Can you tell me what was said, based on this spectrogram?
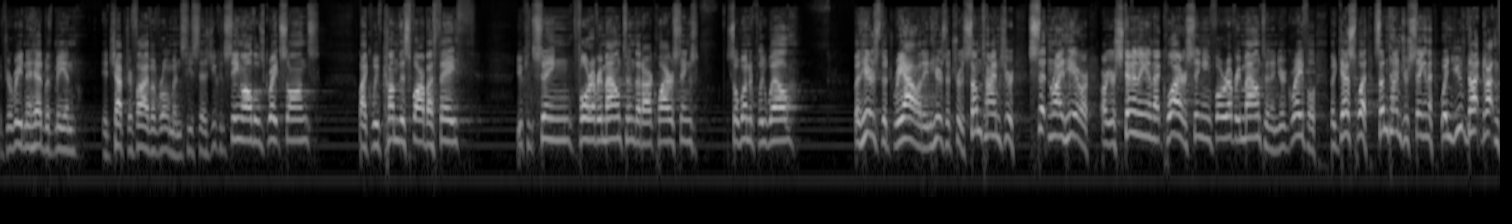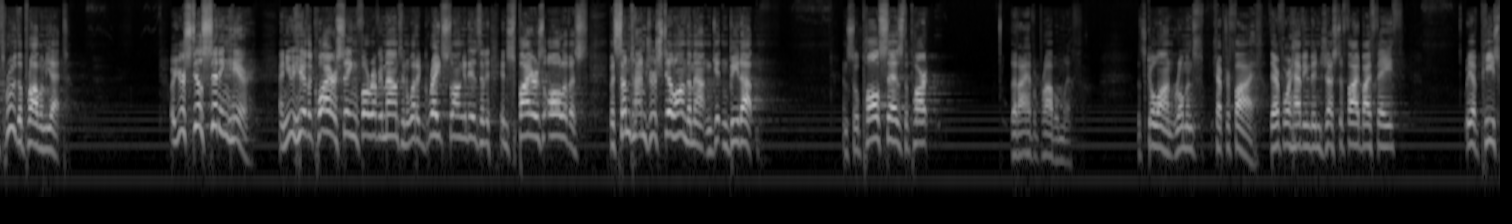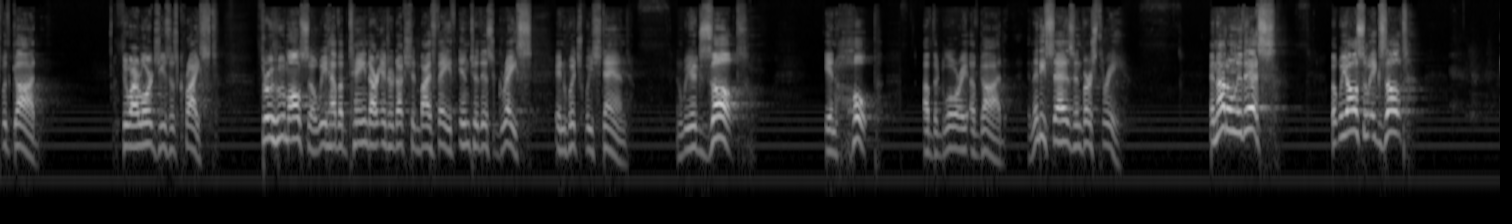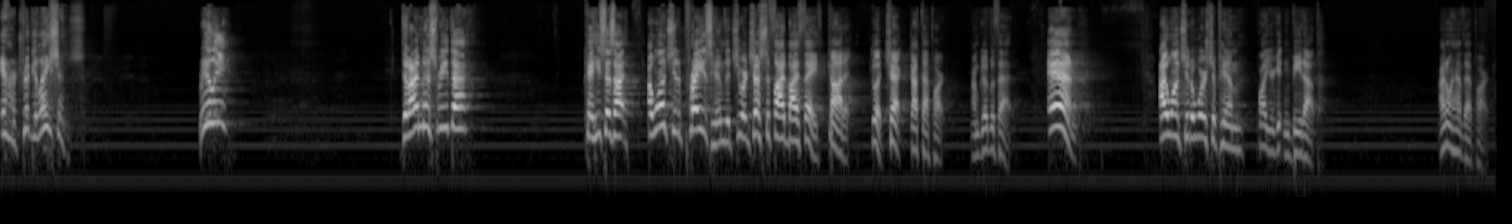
if you're reading ahead with me in, in chapter 5 of Romans, he says, You can sing all those great songs, like we've come this far by faith. You can sing For Every Mountain that our choir sings so wonderfully well. But here's the reality and here's the truth. Sometimes you're sitting right here or, or, you're standing in that choir singing for every mountain and you're grateful. But guess what? Sometimes you're singing that when you've not gotten through the problem yet. Or you're still sitting here and you hear the choir sing For Every Mountain. What a great song it is, and it inspires all of us. But sometimes you're still on the mountain getting beat up. And so Paul says the part that I have a problem with. Let's go on. Romans chapter 5. Therefore, having been justified by faith, we have peace with God through our Lord Jesus Christ, through whom also we have obtained our introduction by faith into this grace in which we stand. And we exult in hope of the glory of God. And then he says in verse 3 And not only this, but we also exult in our tribulations. Really? Did I misread that? Okay, he says, I, I want you to praise him that you are justified by faith. Got it. Good. Check. Got that part. I'm good with that. And I want you to worship him while you're getting beat up. I don't have that part.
